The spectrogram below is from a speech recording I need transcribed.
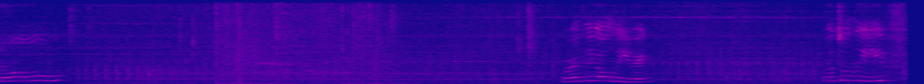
No. Where are they all leaving? Want to leave?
